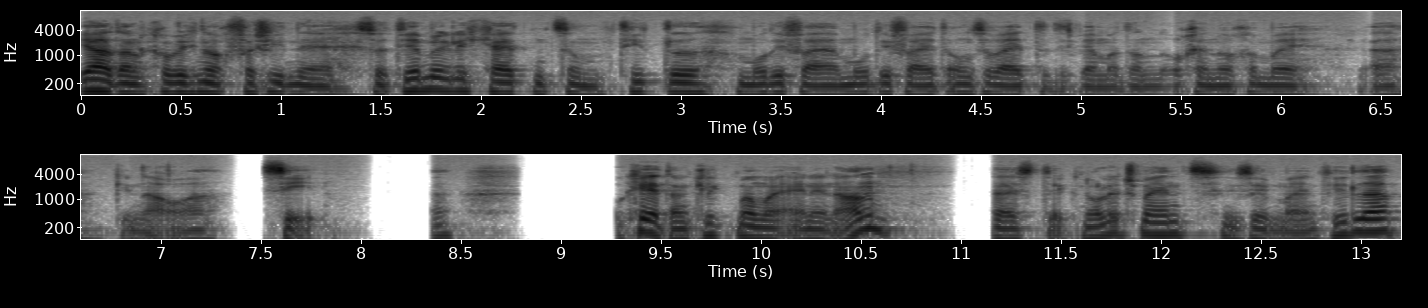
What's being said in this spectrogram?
Ja, dann habe ich noch verschiedene Sortiermöglichkeiten zum Titel, Modifier, Modified und so weiter. Das werden wir dann nachher noch einmal äh, genauer sehen. Ja. Okay, dann klickt man mal einen an. Das heißt, Acknowledgements ist eben mein Titler.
